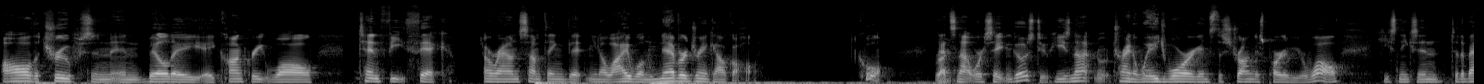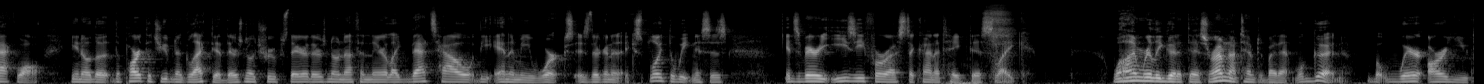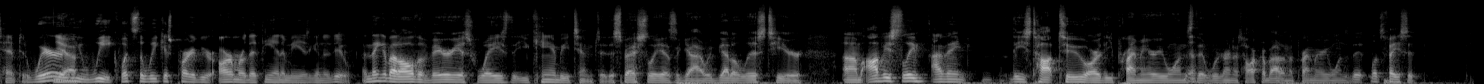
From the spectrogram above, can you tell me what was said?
all the troops and, and build a, a concrete wall 10 feet thick around something that, you know, I will never drink alcohol. Cool. That's not where Satan goes to. He's not trying to wage war against the strongest part of your wall. He sneaks in to the back wall. You know, the, the part that you've neglected, there's no troops there, there's no nothing there. Like that's how the enemy works, is they're gonna exploit the weaknesses. It's very easy for us to kind of take this like well, I'm really good at this, or I'm not tempted by that. Well, good. But where are you tempted? Where Yeah. are you weak? What's the weakest part of your armor that the enemy is going to do? And think about all the various ways that you can be tempted, especially as a guy. We've got a list here. Um, obviously, I think these top two are the primary ones that we're going to talk about, and the primary ones that, let's face it,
